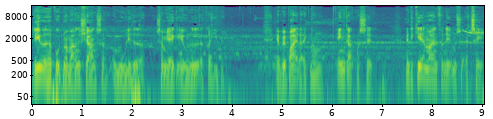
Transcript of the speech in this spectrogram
Livet har budt mig mange chancer og muligheder, som jeg ikke evnede at gribe. Jeg bebrejder ikke nogen, ikke engang mig selv, men det giver mig en fornemmelse af tab.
